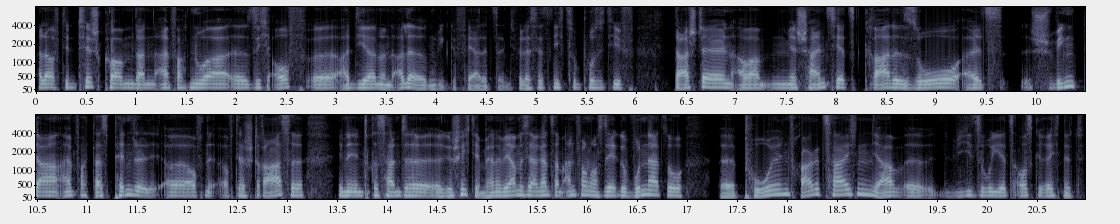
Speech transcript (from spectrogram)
alle auf den Tisch kommen, dann einfach nur äh, sich aufaddieren äh, und alle irgendwie gefährdet sind. Ich will das jetzt nicht zu positiv darstellen, aber mir scheint es jetzt gerade so, als schwingt da einfach das Pendel äh, auf, ne, auf der Straße in eine interessante äh, Geschichte. Wir haben es ja ganz am Anfang noch sehr gewundert, so äh, Polen, Fragezeichen, ja, äh, wieso jetzt ausgerechnet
